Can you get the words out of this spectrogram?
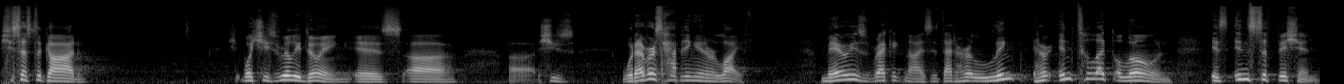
She says to God, what she's really doing is uh, uh, she's, whatever's happening in her life, Mary's recognizes that her, link, her intellect alone is insufficient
